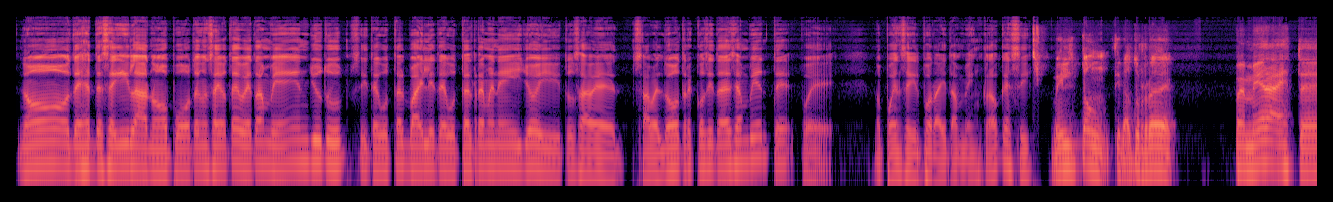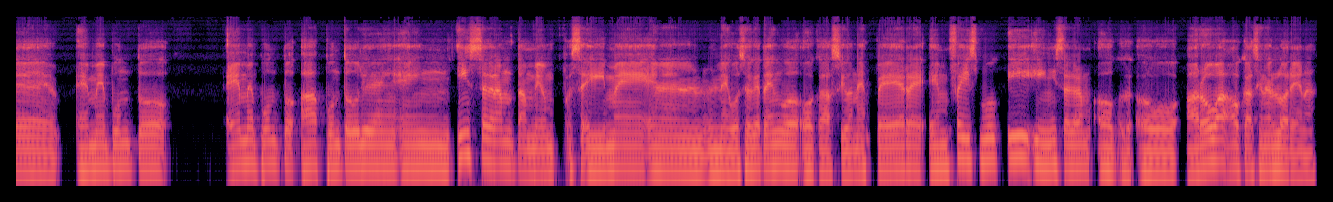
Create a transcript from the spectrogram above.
No dejes de seguirla, no puedo tener ensayo TV también en YouTube. Si te gusta el baile, te gusta el remeneillo y tú sabes, saber dos o tres cositas de ese ambiente, pues nos pueden seguir por ahí también. Claro que sí. Milton, tira tus redes. Pues mira, este M. M.A. En, en Instagram, también seguime en el negocio que tengo, Ocasiones PR en Facebook y en Instagram o, arroba Ocasiones Lorena.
